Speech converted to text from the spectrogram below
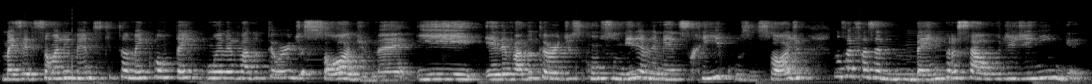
mas eles são alimentos que também contêm um elevado teor de sódio, né? E elevado teor de consumir alimentos ricos em sódio não vai fazer bem para a saúde de ninguém.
